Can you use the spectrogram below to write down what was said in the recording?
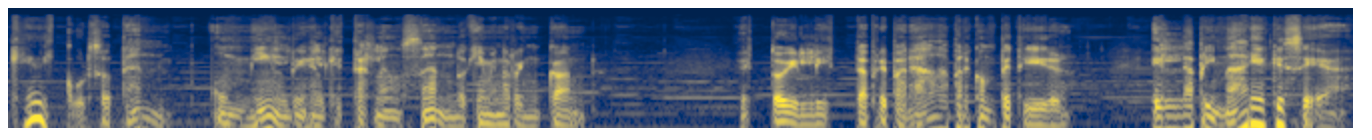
¿Qué discurso tan humilde es el que estás lanzando, Jimena Rincón. Estoy lista, preparada para competir en la primaria que sea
